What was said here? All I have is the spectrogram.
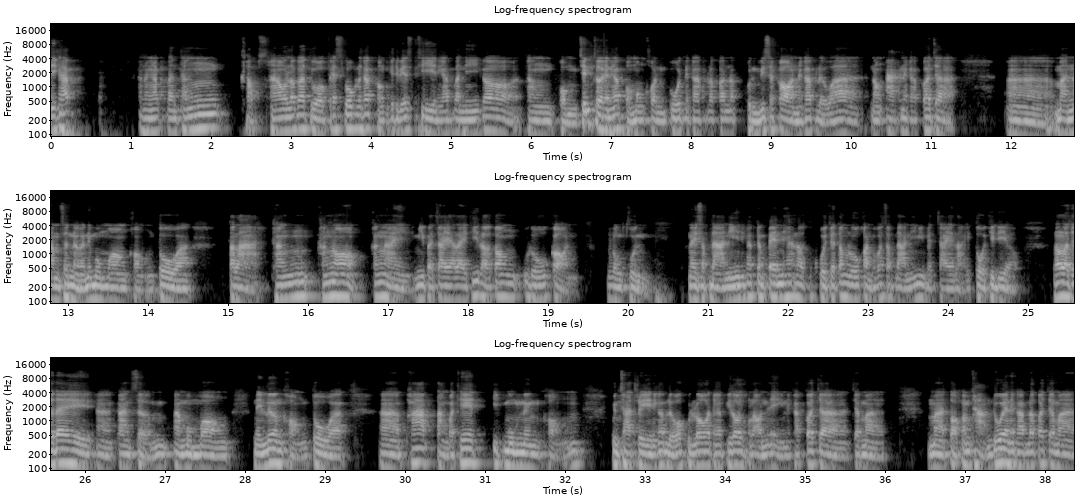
วัสดีครับนะครับมันทั้งขับเฮาแล้วก็ตัว Facebook นะครับของ KTBST นะครับวันนี้ก็ทางผมเช่นเคยนะครับ ผมมงคลอูดนะครับ แล้วก็คุณวิศกรนะครับ หรือว่าน้องอะนะครับ ก็จะมานำเสนอในมุมมองของตัวตลาดทั้งข้างนอกข้างในมีปัจจัยอะไรที่เราต้องรู้ก่อนลงทุนในสัปดาห์นี้นะครับจำเป็นนะฮะเราควรจะต้องรู้ก่อนเพราะว่าสัปดาห์นี้มีปัจจัยหลายตัวทีเดียว แล้วเราจะได้การเสริมมุมมองในเรื่องของตัว ภาพต่างประเทศอีกมุมหนึ่งของคุณชาตรีนะครับหรือว่าคุณโรดนะครับพี่โรดของเรานั่นเองนะครับก็จะจะมามาตอบคำถามด้วยนะครับ แล้วก็จะมา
